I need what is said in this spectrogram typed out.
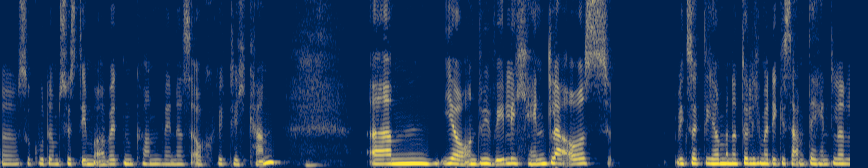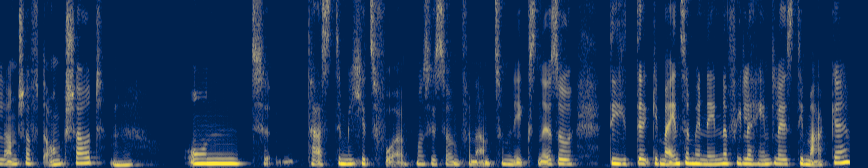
äh, so gut am System arbeiten kann, wenn er es auch wirklich kann. Mhm. Ähm, ja, und wie wähle ich Händler aus? Wie gesagt, ich habe mir natürlich mal die gesamte Händlerlandschaft angeschaut mhm. und taste mich jetzt vor, muss ich sagen, von einem zum nächsten. Also die, der gemeinsame Nenner vieler Händler ist die Marke.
